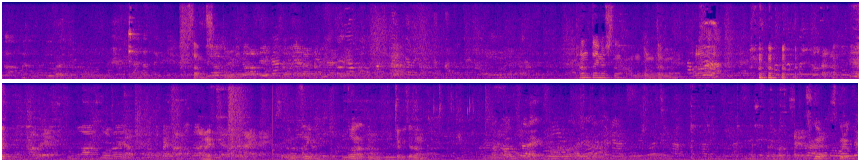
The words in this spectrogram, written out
か何だったっけ反対の下もうこれ多分むずいよねどうなってもぐちゃぐちゃだもん作る作る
